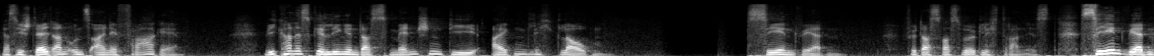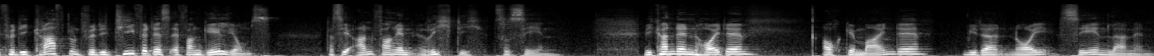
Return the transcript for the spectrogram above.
ja, sie stellt an uns eine Frage. Wie kann es gelingen, dass Menschen, die eigentlich glauben, sehend werden für das, was wirklich dran ist, sehend werden für die Kraft und für die Tiefe des Evangeliums, dass sie anfangen, richtig zu sehen. Wie kann denn heute auch Gemeinde wieder neu sehen lernen?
